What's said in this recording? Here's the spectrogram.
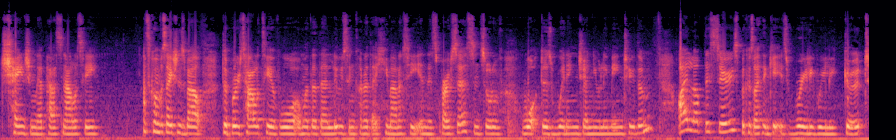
changing their personality it's conversations about the brutality of war and whether they're losing kind of their humanity in this process and sort of what does winning genuinely mean to them. I love this series because I think it is really, really good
